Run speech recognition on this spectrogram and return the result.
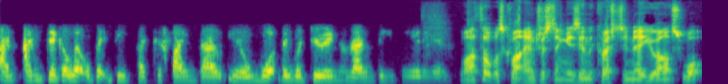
and, and dig a little bit deeper to find out, you know, what they were doing around these areas. What I thought was quite interesting is in the questionnaire you asked what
